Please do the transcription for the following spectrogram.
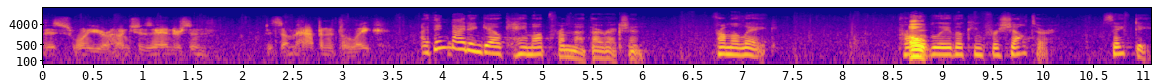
This one of your hunches, Anderson? Did something happen at the lake? I think Nightingale came up from that direction. From the lake. Oh. Probably looking for shelter. Safety.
